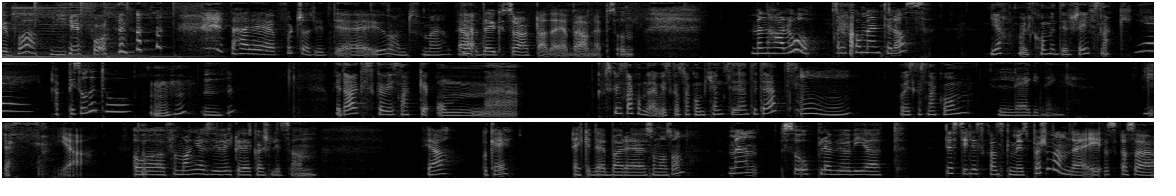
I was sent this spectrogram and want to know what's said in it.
Er vi på? Vi er på. Det her er fortsatt litt eh, uvant for meg. Ja. Det er jo ikke så rart, da. Det er bare andre episoden. Men hallo, velkommen til oss. Ja, velkommen til Skeivsnakk. Yay. Episode to. I dag skal vi snakke om eh, Hva skal vi snakke om i dag? Vi skal snakke om kjønnsidentitet. Og vi skal snakke om Legning. Yes. Ja. Og for mange så virker det kanskje litt sånn Ja, OK, er ikke det bare sånn og sånn? Men så opplever jo vi at det stilles ganske mye spørsmål om det. Altså,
